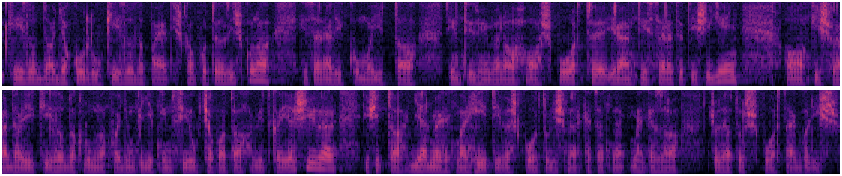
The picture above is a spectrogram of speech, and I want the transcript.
kézlabda, gyakorló kézlabdapályát is kapott az iskola, hiszen elég komoly itt az intézményben a, a sport iránti szeretet és igény. A Kisvárdai kézlabda klubnak vagyunk egyébként fiúk csapata a Vitkai Esével, és itt a gyermekek már 7 éves kortól ismerkedhetnek meg ezzel a csodálatos sportággal is.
